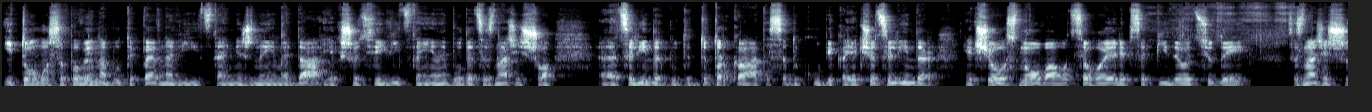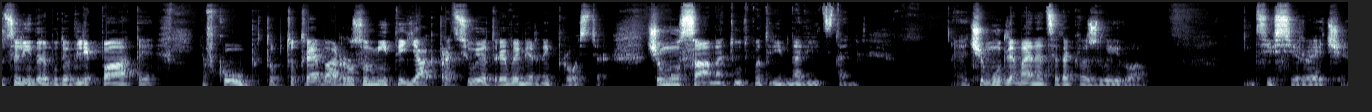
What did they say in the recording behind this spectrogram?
і тому, що повинна бути певна відстань між ними. Да? Якщо цієї відстані не буде, це значить, що е, циліндр буде доторкатися до кубіка. Якщо циліндр, якщо основа цього еліпса піде от сюди, це значить, що циліндр буде вліпати в куб. Тобто треба розуміти, як працює тривимірний простір. Чому саме тут потрібна відстань? Е, Чому для мене це так важливо? Ці всі речі.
